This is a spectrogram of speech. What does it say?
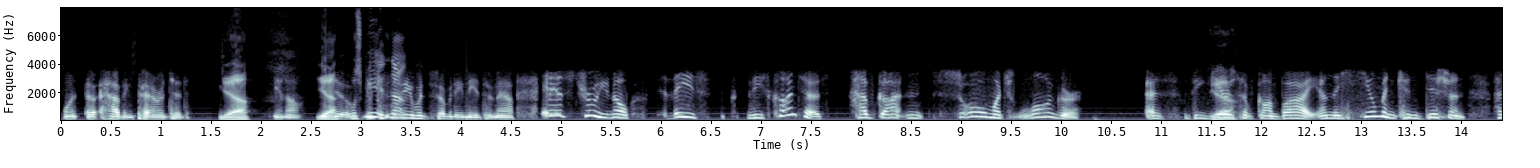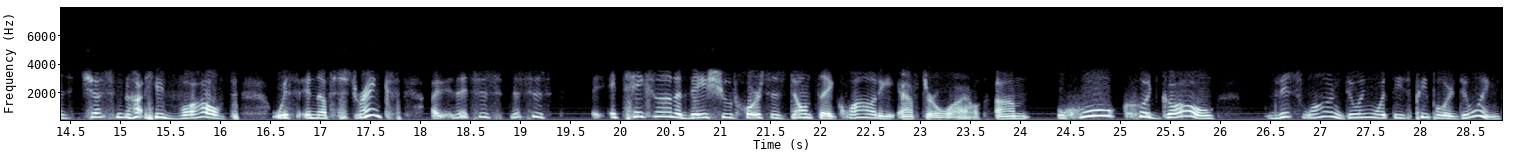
when, uh, having parented. Yeah. You know, Yeah. you do. Well, you can see when somebody needs a nap. It is true. You know, these these contests have gotten so much longer as the years Yeah. have gone by, and the human condition has just not evolved with enough strength. I, this is this is. It takes on a "they shoot horses, don't they?" quality after a while. Um, who could go this long doing what these people are doing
